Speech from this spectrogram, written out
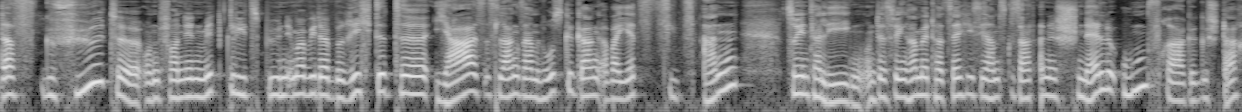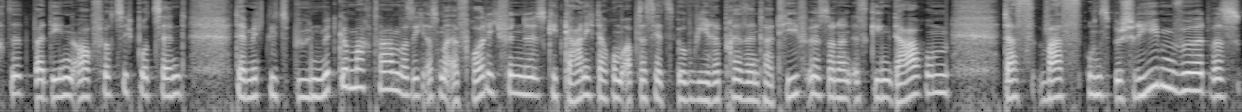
das Gefühlte und von den Mitgliedsbühnen immer wieder berichtete, ja, es ist langsam losgegangen, aber jetzt zieht's an, zu hinterlegen. Und deswegen haben wir tatsächlich, Sie haben es gesagt, eine schnelle Umfrage gestartet, bei denen auch 40 Prozent der Mitgliedsbühnen mitgemacht haben, was ich erstmal erfreulich finde. Es geht gar nicht darum, ob das jetzt irgendwie repräsentativ ist, sondern es ging darum, dass was uns beschrieben wird, was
